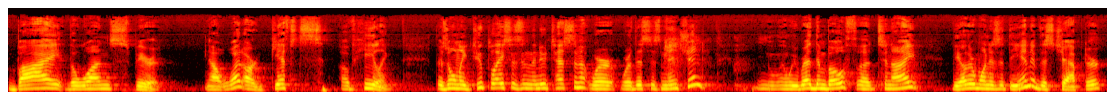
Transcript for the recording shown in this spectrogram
by the one Spirit. Now, what are gifts of healing? There's only two places in the New Testament where, where this is mentioned. When we read them both uh, tonight, the other one is at the end of this chapter,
